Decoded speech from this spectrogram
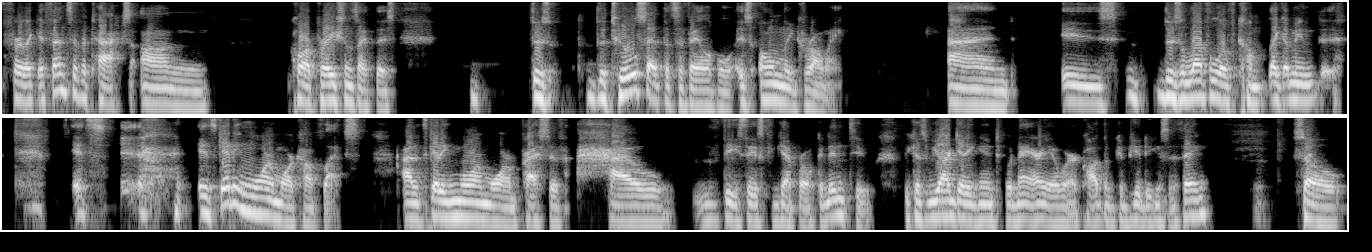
for like offensive attacks on corporations like this. There's the tool set that's available is only growing, and is there's a level of com- like I mean it's it's getting more and more complex and it's getting more and more impressive how these things can get broken into because we are getting into an area where quantum computing is a thing so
